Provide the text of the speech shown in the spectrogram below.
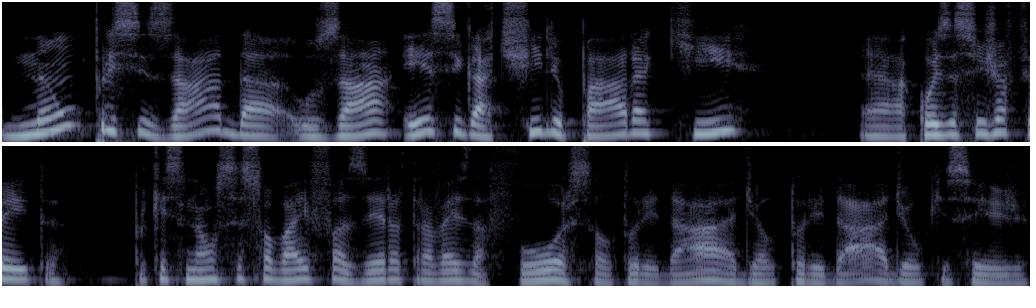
não precisar da, usar esse gatilho para que é, a coisa seja feita. Porque senão você só vai fazer através da força, autoridade, autoridade ou o que seja.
